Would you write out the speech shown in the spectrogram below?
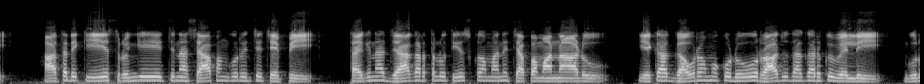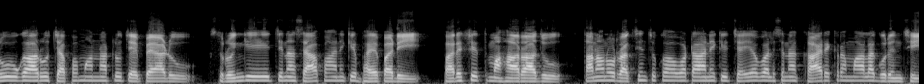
అతడికి శృంగి ఇచ్చిన శాపం గురించి చెప్పి తగిన జాగ్రత్తలు తీసుకోమని చెప్పమన్నాడు. ఇక గౌరముఖుడు రాజు దగ్గరకు వెళ్ళి గురువుగారు చెప్పమన్నట్లు చెప్పాడు. శృంగి ఇచ్చిన శాపానికి భయపడి పరీక్షిత్ మహారాజు తనను రక్షించుకోవటానికి చేయవలసిన కార్యక్రమాల గురించి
